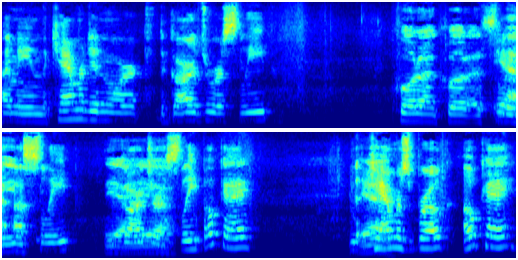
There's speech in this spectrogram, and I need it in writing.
I mean, the camera didn't work. The guards were asleep. Quote unquote asleep. Yeah, asleep. The Yeah, guards are asleep. Okay. The Yeah. cameras broke. Okay.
